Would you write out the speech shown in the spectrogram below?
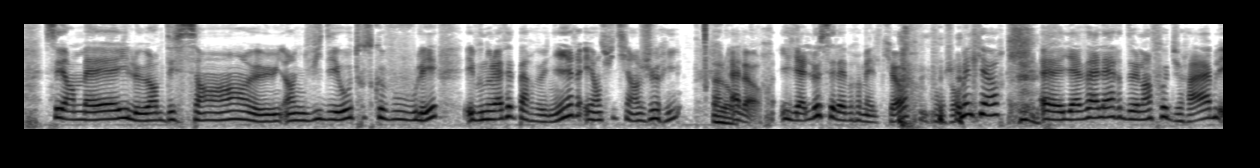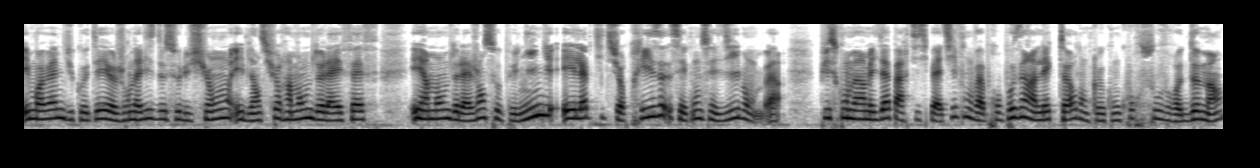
C'est un mail, un dessin, une vidéo, tout ce que vous voulez, et vous nous la faites parvenir. Et ensuite, il y a un jury. Alors, Alors il y a le célèbre Melchior. Bonjour Melchior. il y a Valère de l'info durable et moi-même du côté journaliste de solutions et bien sûr un membre de l'AFF et un membre de l'agence Opening. Et la petite surprise, c'est qu'on s'est dit bon bah puisqu'on a un média participatif, on va proposer un lecteur. Donc le concours s'ouvre demain.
